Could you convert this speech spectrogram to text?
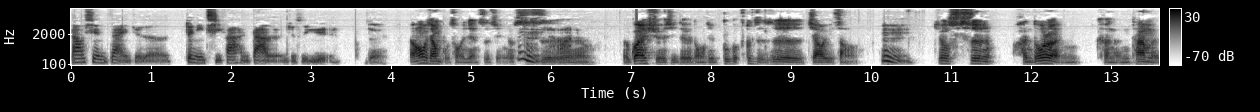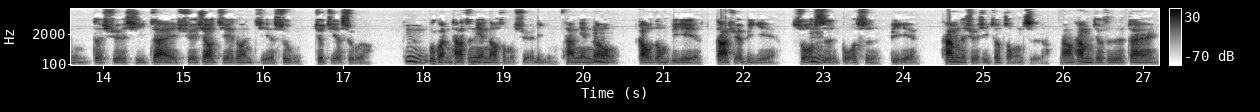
到现在，你觉得对你启发很大的人就是月。对，然后我想补充一件事情，就是有关于学习这个东西，不不只是交易上，嗯，就是很多人可能他们的学习在学校阶段结束就结束了，嗯，不管他是念到什么学历，他念到高中毕业、大学毕业、硕士、博士毕业。他们的学习就终止了，然后他们就是在，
